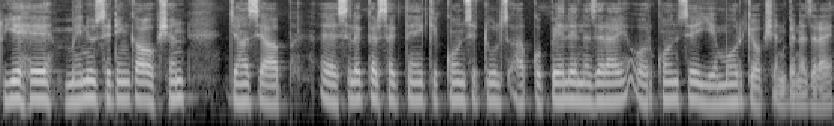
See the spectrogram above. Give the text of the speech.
तो ये है मेन्यू सेटिंग का ऑप्शन जहाँ से आप सेलेक्ट कर सकते हैं कि कौन से टूल्स आपको पहले नज़र आए और कौन से ये मोर के ऑप्शन पे नज़र आए।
